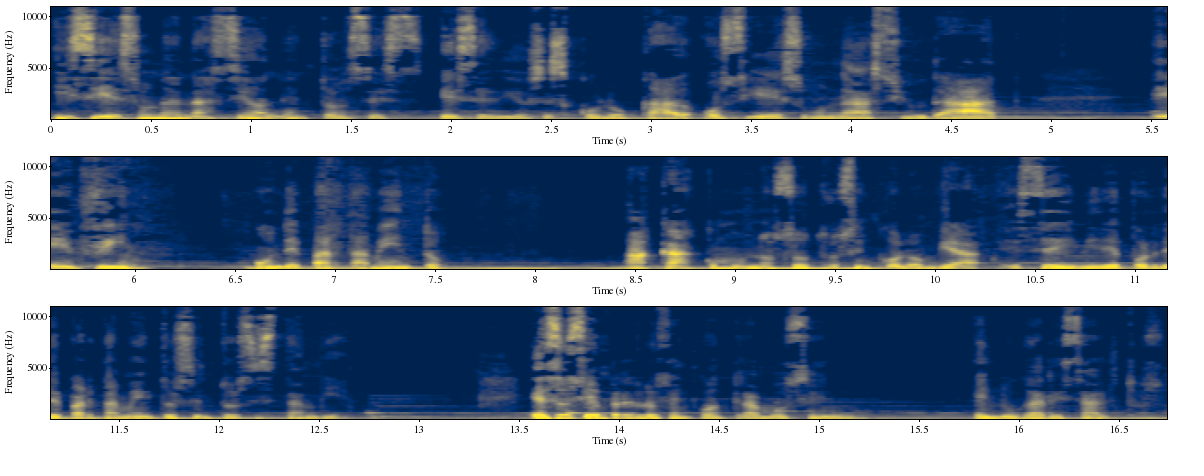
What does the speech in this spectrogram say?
Y si es una nación, entonces ese Dios es colocado, o si es una ciudad, en fin, un departamento. Acá como nosotros en Colombia se divide por departamentos, entonces también. Eso siempre los encontramos en, lugares altos.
